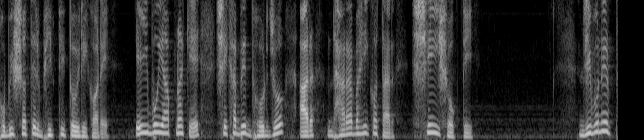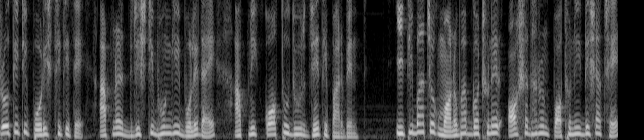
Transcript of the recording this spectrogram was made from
ভবিষ্যতের ভিত্তি তৈরি করে। এই বই আপনাকে শেখাবে ধৈর্য আর ধারাবাহিকতার সেই শক্তি। জীবনের প্রতিটি পরিস্থিতিতে আপনার দৃষ্টিভঙ্গি বলে দেয় আপনি কত দূর যেতে পারবেন। ইতিবাচক মনোভাব গঠনের অসাধারণ পথনির্দেশ আছে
